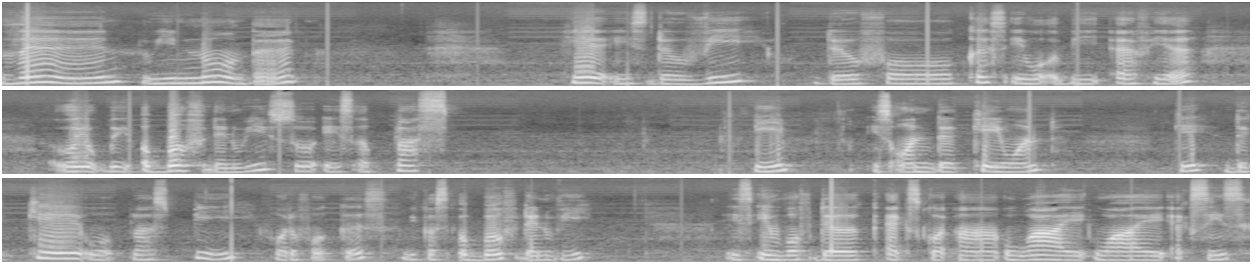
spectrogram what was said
then we know that here is the v the focus it will be f here will be above than v so it's a plus p is on the k1 okay the k will plus p for the focus because above than v is involved the x uh, y y axis.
